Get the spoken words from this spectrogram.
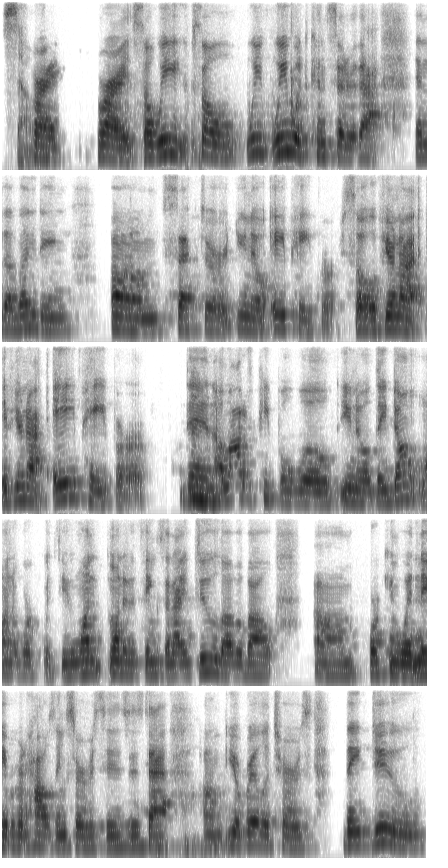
So right, right. So we so we we would consider that in the lending um, sector, you know, a paper. So if you're not if you're not a paper, then mm-hmm. a lot of people will, you know, they don't want to work with you. One one of the things that I do love about um, working with neighborhood housing services is that um, your realtors they do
